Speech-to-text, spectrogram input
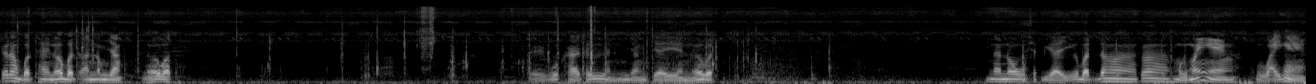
cái đó bịch hay nửa bịch anh nông dân? Nửa bịch để quốc hai thứ dân chơi nửa bịch. Nano sạch gầy cái bịch đó có mười mấy ngàn 17 ngàn.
